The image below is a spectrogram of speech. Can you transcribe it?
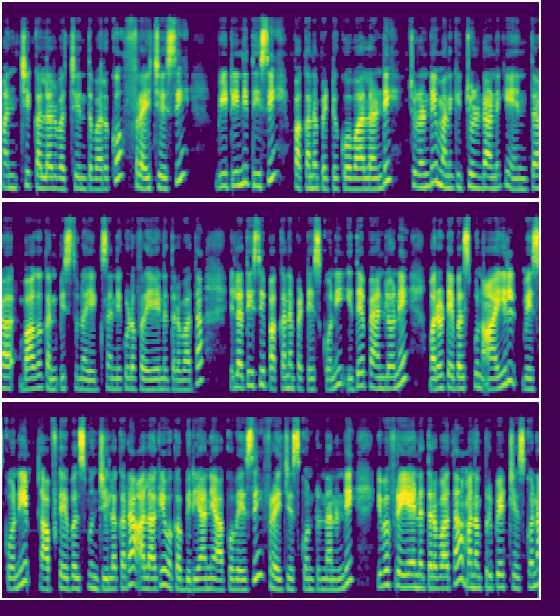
మంచి కలర్ వచ్చేంత వరకు ఫ్రై చేసి వీటిని తీసి పక్కన పెట్టుకోవాలండి. చూడండి మనకి చూడడానికి ఎంత బాగా కనిపిస్తున్నాయి ఎగ్స్ అన్నీ కూడా ఫ్రై అయిన తర్వాత ఇలా తీసి పక్కన పెట్టేసుకొని ఇదే ప్యాన్లోనే మరో టేబుల్ స్పూన్ ఆయిల్ వేసుకొని హాఫ్ టేబుల్ స్పూన్ జీలకర్ర అలాగే ఒక బిర్యానీ ఆకు వేసి ఫ్రై చేసుకుంటున్నానండి. ఇవి ఫ్రై అయిన తర్వాత మనం ప్రిపేర్ చేసుకున్న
